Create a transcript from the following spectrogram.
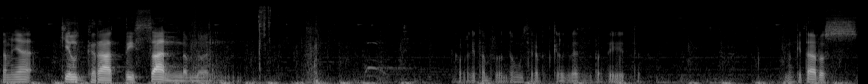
Namanya kill gratisan, teman-teman. Kalau kita beruntung bisa dapat kill gratis seperti itu. Cuman kita harus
